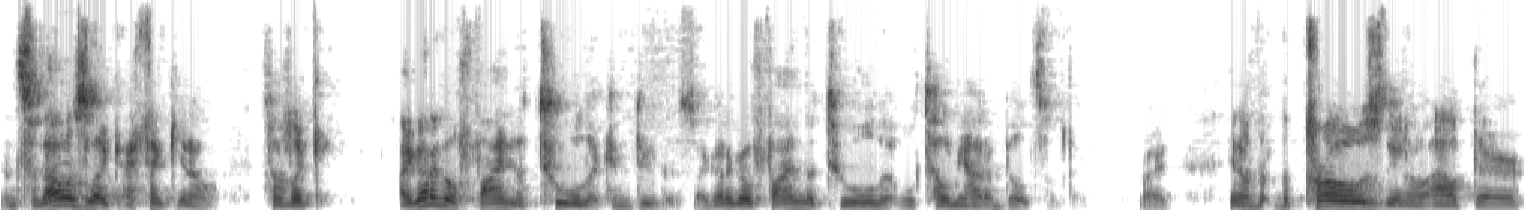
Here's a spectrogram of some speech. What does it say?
And so that was like, I think, you know, so I was like, I got to go find the tool that can do this. I got to go find the tool that will tell me how to build something, right? You know, the, the pros, you know, out there,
